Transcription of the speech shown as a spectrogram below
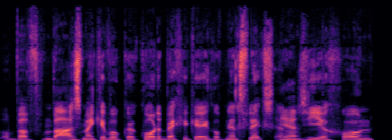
op wat voor basis. Maar ik heb ook quarterback gekeken op Netflix. En Ja. dan zie je gewoon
